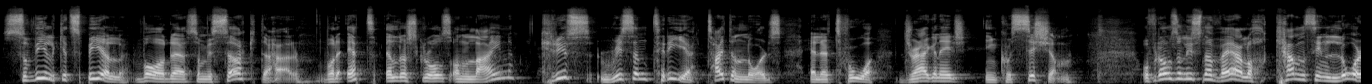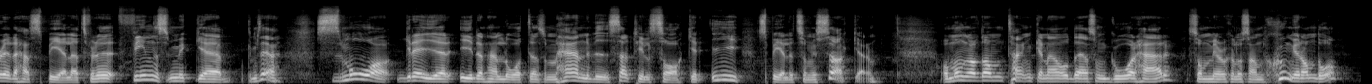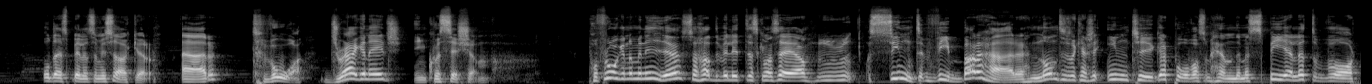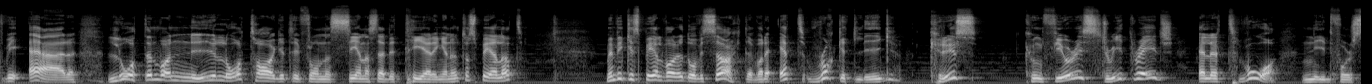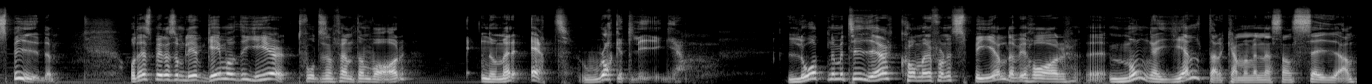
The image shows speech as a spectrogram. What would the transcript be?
Så vilket spel var det som vi sökte här? Var det 1. Elder Scrolls Online, kryss Risen 3 Titan Lords eller 2 Dragon Age Inquisition? Och för de som lyssnar väl och kan sin lore i det här spelet, för det finns mycket, kan man säga, små grejer i den här låten som hänvisar till saker i spelet som vi söker. Och många av de tankarna och det som går här, som Miracle of Sun sjunger om då, och det spelet som vi söker, är 2. Dragon Age Inquisition. På fråga nummer nio så hade vi lite, ska man säga, mm, syntvibbar här. Någonting som kanske intygar på vad som händer med spelet och vart vi är. Låten var en ny låt taget ifrån den senaste editeringen utav spelet. Men vilket spel var det då vi sökte? Var det 1. Rocket League, kryss, Kung Fury Street Rage eller 2. Need for Speed? Och det spelet som blev Game of the Year 2015 var nummer 1, Rocket League. Låt nummer 10 kommer från ett spel där vi har eh, många hjältar kan man väl nästan säga.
